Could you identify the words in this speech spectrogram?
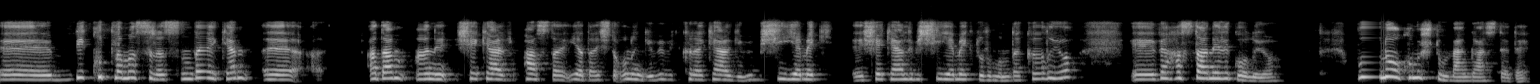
e, bir kutlama sırasındayken e, adam hani şeker pasta ya da işte onun gibi bir kraker gibi bir şey yemek e, şekerli bir şey yemek durumunda kalıyor e, ve hastanelik oluyor. Bunu okumuştum ben gazetede.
